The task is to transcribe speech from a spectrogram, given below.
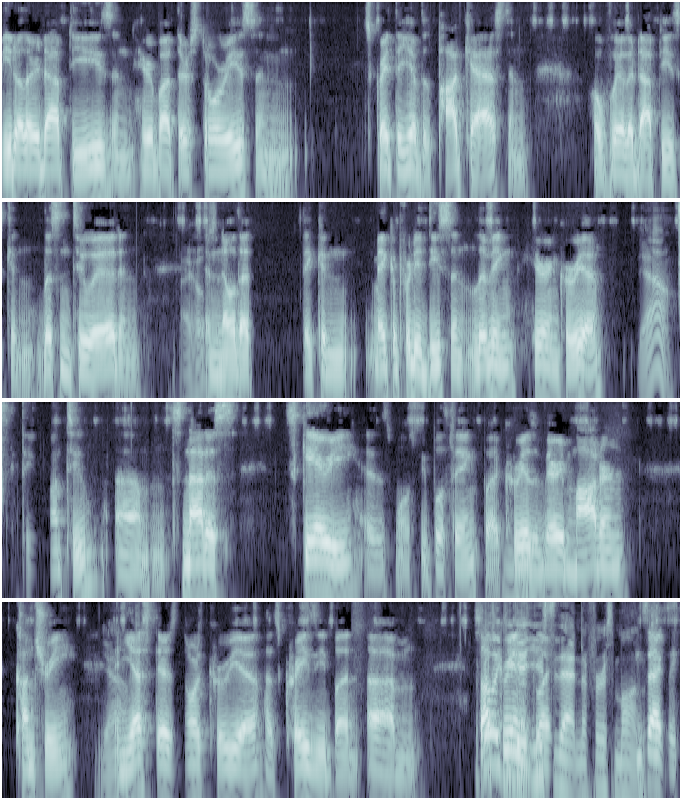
Meet other adoptees and hear about their stories. And it's great that you have this podcast, and hopefully other adoptees can listen to it and and so. know that they can make a pretty decent living here in Korea. Yeah, if they want to. Um, it's not as scary as most people think, but Korea is a very modern country. yeah. And yes, there's North Korea. That's crazy, but um, South like you Koreans get used like- to that in the first month. exactly.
